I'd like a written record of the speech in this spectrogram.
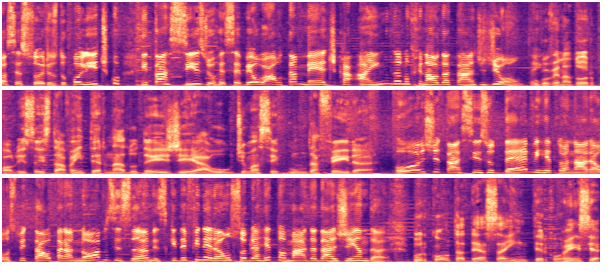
assessores do político, e Tarcísio recebeu alta médica ainda no final da tarde de ontem. O governador paulista estava internado desde a última segunda-feira. Hoje, Tarcísio deve retornar ao hospital para novos exames que definirão sobre a retomada da agenda. Por conta dessa intercorrência,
